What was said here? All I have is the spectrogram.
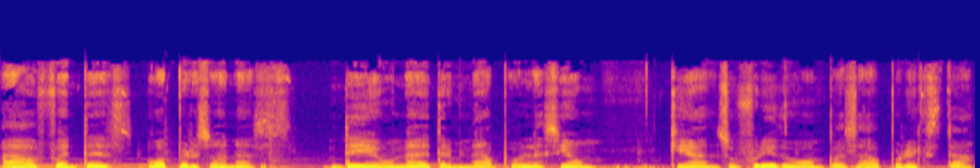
a fuentes o a personas de una determinada población que han sufrido o han pasado por esta,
